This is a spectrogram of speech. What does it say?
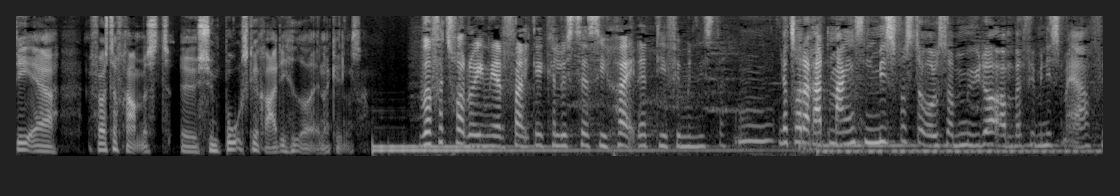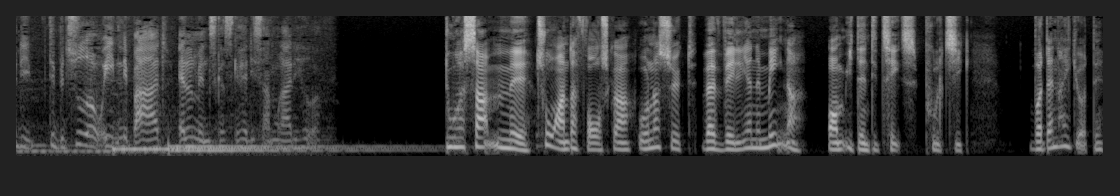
det er først og fremmest øh, symbolske rettigheder og anerkendelser. Hvorfor tror du egentlig, at folk ikke har lyst til at sige højt, at de er feminister? Mm, jeg tror, der er ret mange sådan, misforståelser og myter om, hvad feminisme er, fordi det betyder jo egentlig bare, at alle mennesker skal have de samme rettigheder. Du har sammen med to andre forskere undersøgt, hvad vælgerne mener om identitetspolitik. Hvordan har I gjort det?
